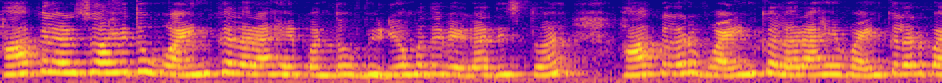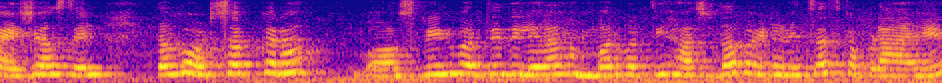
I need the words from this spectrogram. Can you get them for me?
हा कलर जो आहे तो वाईन कलर आहे पण तो व्हिडिओमध्ये वेगळा दिसतो आहे हा कलर वाईन कलर आहे वाईन कलर पाहिजे असेल तर व्हॉट्सअप करा. स्क्रीनवरती दिलेल्या नंबरवरती हा सुद्धा पैठणीचाच कपडा आहे.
